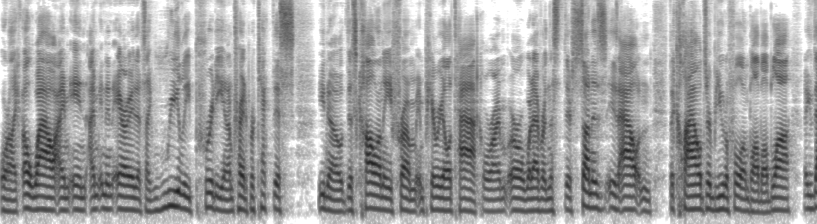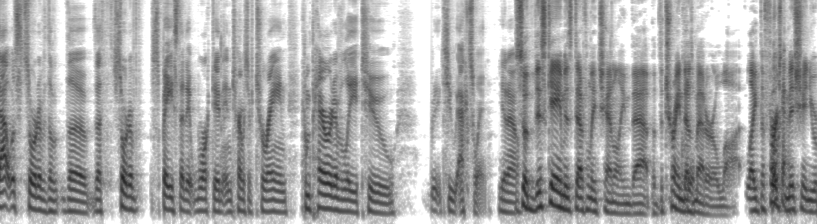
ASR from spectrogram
or like oh wow i'm in i'm in an area that's like really pretty and i'm trying to protect this you know this colony from imperial attack or i'm or whatever and this their sun is is out and the clouds are beautiful and blah blah blah like that was sort of the the the sort of space that it worked in in terms of terrain comparatively to to x-wing you know So this game is definitely channeling that, but the terrain does matter a lot. Like the first Okay. mission, you were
